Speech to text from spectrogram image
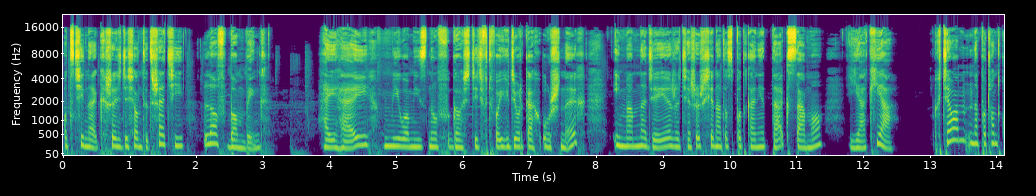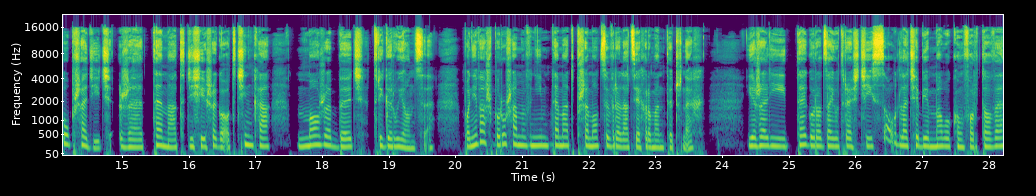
Odcinek 63 Love Bombing. Hej, hej, miło mi znów gościć w Twoich dziurkach usznych i mam nadzieję, że cieszysz się na to spotkanie tak samo jak ja. Chciałam na początku uprzedzić, że temat dzisiejszego odcinka może być triggerujący, ponieważ poruszam w nim temat przemocy w relacjach romantycznych. Jeżeli tego rodzaju treści są dla Ciebie mało komfortowe,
